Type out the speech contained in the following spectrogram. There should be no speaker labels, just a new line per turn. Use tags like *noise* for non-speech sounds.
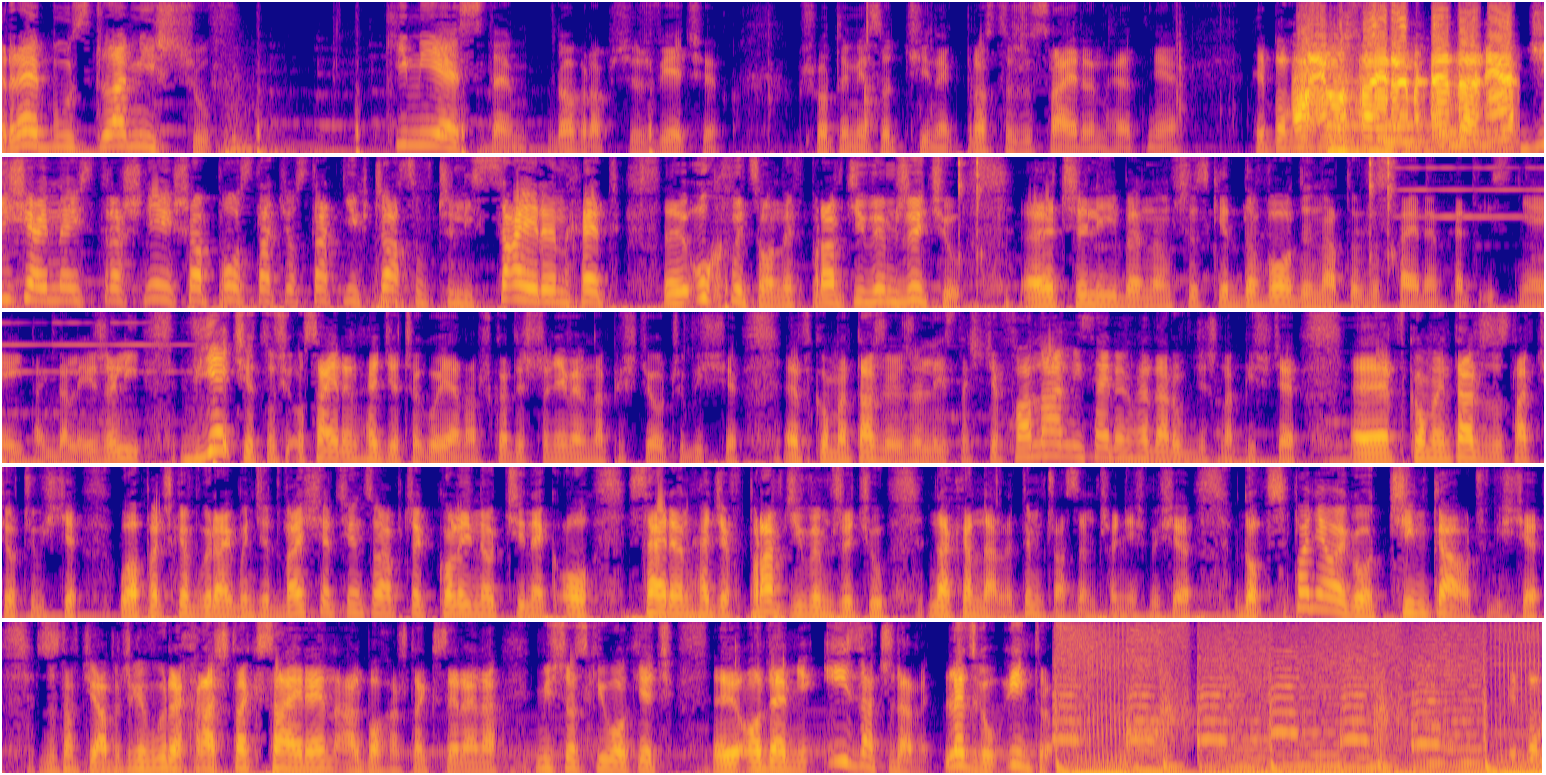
Rebus dla mistrzów. Kim jestem? Dobra, przecież wiecie. Już o tym jest odcinek. Prosto, że Siren Head, nie?
O Siren Heada, nie?
Dzisiaj najstraszniejsza postać ostatnich czasów, czyli Siren Head, e, uchwycony w prawdziwym życiu. E, czyli będą wszystkie dowody na to, że Siren Head istnieje i tak dalej. Jeżeli wiecie coś o Siren Headzie, czego ja na przykład jeszcze nie wiem, napiszcie oczywiście e, w komentarzu. Jeżeli jesteście fanami Siren Heada, również napiszcie e, w komentarzu. Zostawcie oczywiście łapeczkę w górę, jak będzie 20 tysięcy łapeczek. Kolejny odcinek o Siren Headzie w prawdziwym życiu na kanale. Tymczasem przenieśmy się do wspaniałego odcinka. Oczywiście zostawcie łapeczkę w górę, hashtag Siren albo hashtag Sirena, mistrzowski łokieć e, ode mnie i zaczynamy. Let's go, intro!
